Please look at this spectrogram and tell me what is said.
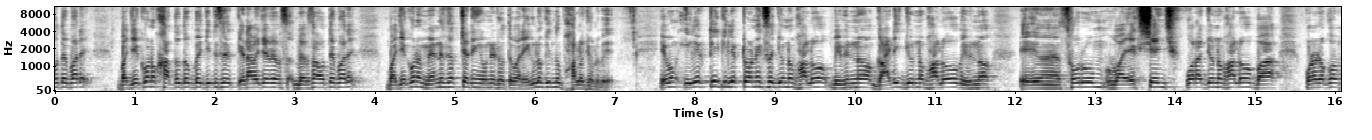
হতে পারে, বা যে কোনো খাদ্যদ্রব্যের জিনিসের কেনাবেচা ব্যবসা হতে পারে, বা যে কোনো ম্যানুফ্যাকচারিং ইউনিট হতে পারে, এগুলো কিন্তু ভালো চলবে। এবং ইলেকট্রিক ইলেকট্রনিক্সের জন্য ভালো, বিভিন্ন গাড়ির জন্য ভালো, বিভিন্ন শোরুম বা এক্সচেঞ্জ করার জন্য ভালো বা কোনো রকম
